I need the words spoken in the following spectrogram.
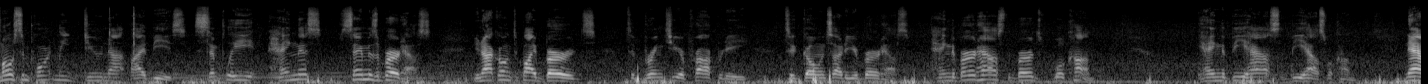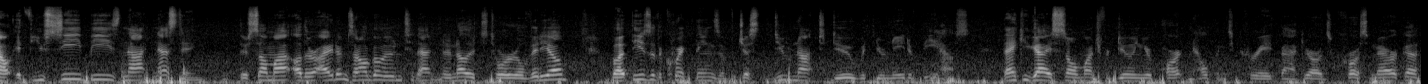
most importantly, do not buy bees. Simply hang this, same as a birdhouse. You're not going to buy birds to bring to your property to go inside of your birdhouse. Hang the birdhouse, the birds will come. Hang the bee house, the bee house will come. Now, if you see bees not nesting, there's some other items, and I'll go into that in another tutorial video. But these are the quick things of just do not to do with your native bee house. Thank you guys so much for doing your part in helping to create backyards across America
